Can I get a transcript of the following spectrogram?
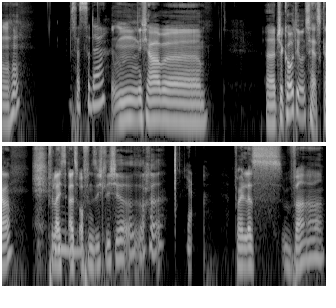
Mhm. Was hast du da? Mm, ich habe äh, Chakotay und Seska. Vielleicht mhm. als offensichtliche Sache. Ja. Weil das war,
